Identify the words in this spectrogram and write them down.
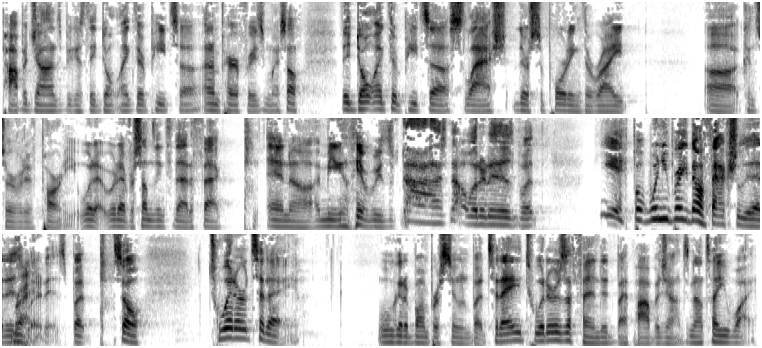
Papa John's because they don't like their pizza." And I'm paraphrasing myself. They don't like their pizza slash they're supporting the right uh, conservative party, whatever, whatever, something to that effect. And uh, immediately everybody's like, "Nah, that's not what it is." But yeah, but when you break it down factually, that is Right. what it is. But so Twitter today, we'll get a bumper soon. But today, Twitter is offended by Papa John's, and I'll tell you why.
